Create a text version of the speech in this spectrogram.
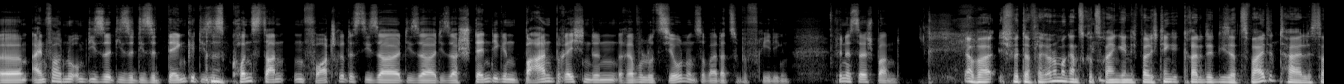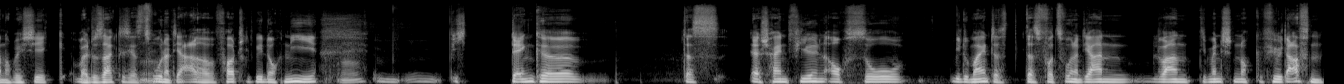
Ähm, einfach nur um diese, diese, diese Denke dieses Hm. konstanten Fortschrittes, dieser, dieser, dieser ständigen, bahnbrechenden Revolution und so weiter zu befriedigen. Ich finde es sehr spannend. Aber ich würde da vielleicht auch noch mal ganz kurz reingehen, weil ich denke, gerade dieser zweite Teil ist dann noch wichtig, weil du sagtest jetzt 200 Jahre Fortschritt wie noch nie. Ich denke, das erscheint vielen auch so, wie du meintest, dass vor 200 Jahren waren die Menschen noch gefühlt Affen,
